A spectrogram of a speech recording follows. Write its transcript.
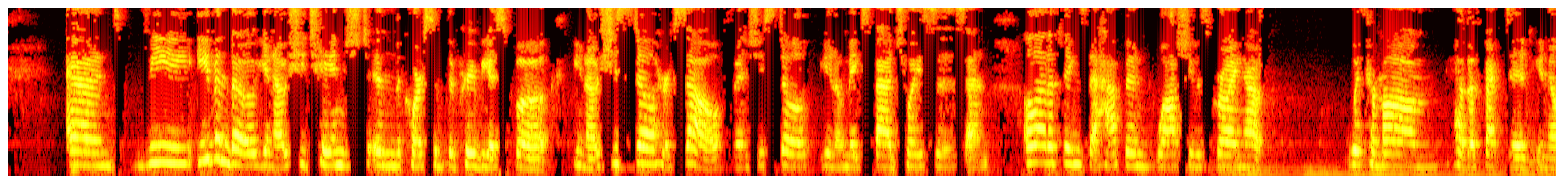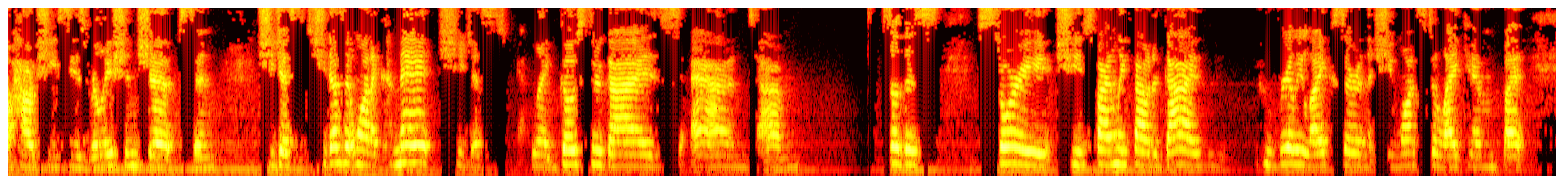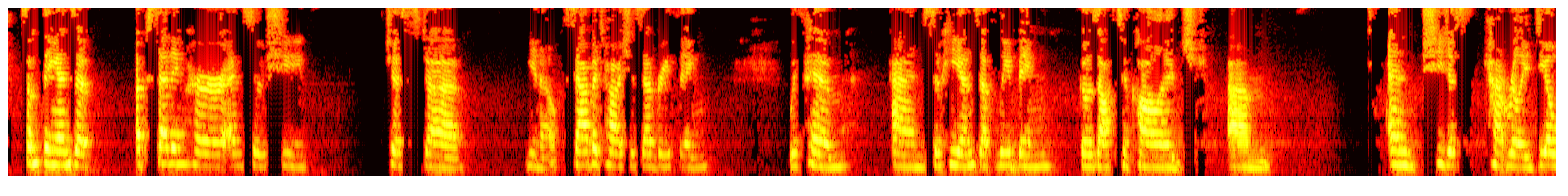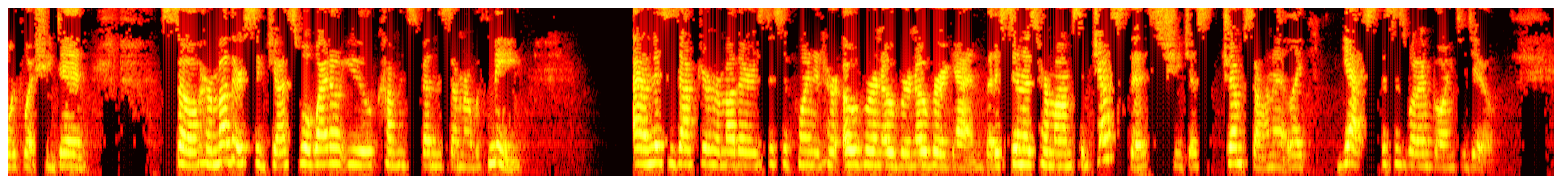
And V, even though, you know, she changed in the course of the previous book, you know, she's still herself and she still, you know, makes bad choices. And a lot of things that happened while she was growing up with her mom have affected, you know, how she sees relationships. And she just, she doesn't want to commit. She just, like, goes through guys. And um, so this story, she's finally found a guy who who really likes her and that she wants to like him, but something ends up upsetting her, and so she just, uh, you know, sabotages everything with him, and so he ends up leaving, goes off to college, um, and she just can't really deal with what she did. So her mother suggests, well, why don't you come and spend the summer with me? And this is after her mother has disappointed her over and over and over again. But as soon as her mom suggests this, she just jumps on it like, yes, this is what I'm going to do.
